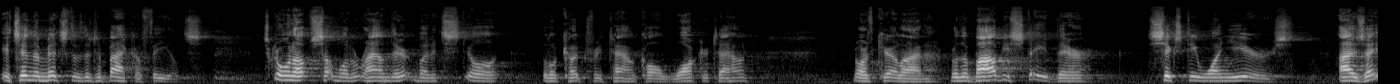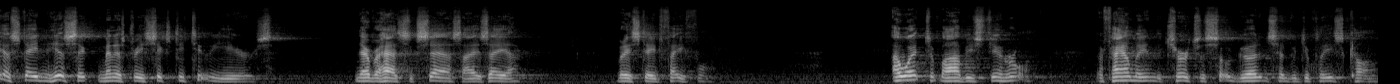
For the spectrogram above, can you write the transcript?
It's in the midst of the tobacco fields. It's grown up somewhat around there, but it's still a little country town called Walkertown. North Carolina. Brother Bobby stayed there 61 years. Isaiah stayed in his ministry 62 years. Never had success, Isaiah, but he stayed faithful. I went to Bobby's funeral. The family in the church was so good and said, Would you please come?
